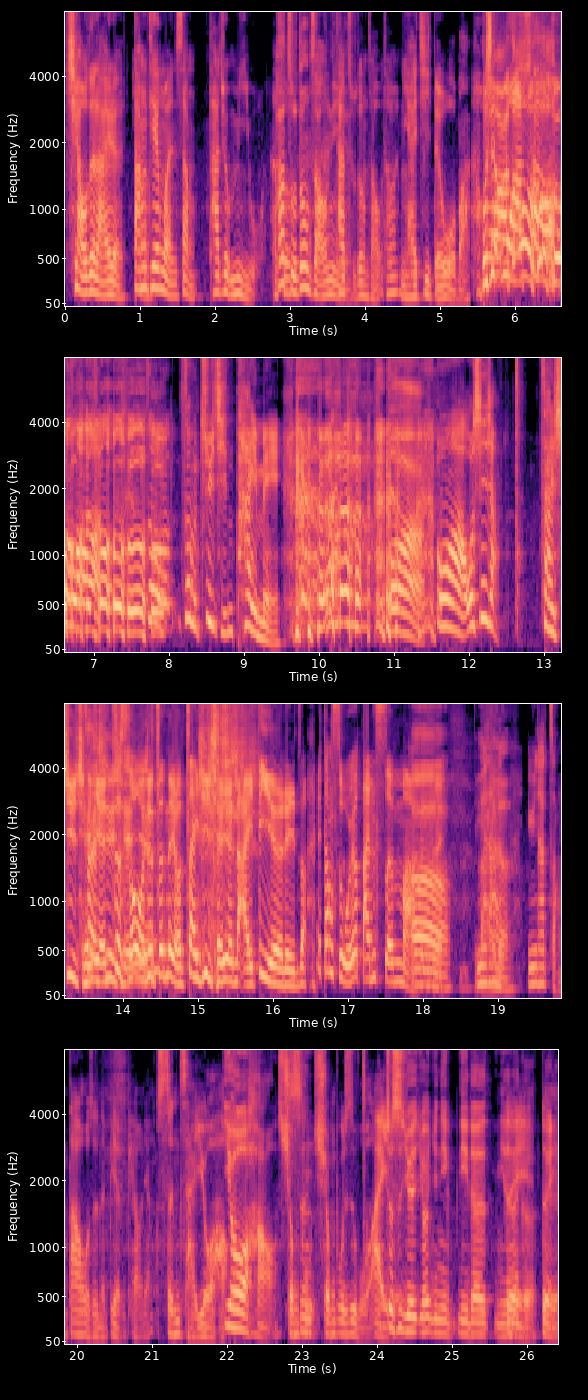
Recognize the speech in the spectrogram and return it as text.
巧的来了，当天晚上他就密我。他主动找你，他主动找我。他说：“你还记得我吗？”我说：“我操，这种这种剧情太美，哇 哇！”我心想：“再续前缘。”这时候我就真的有再续前缘的 idea 了，你知道？哎，当时我又单身嘛，对不对？因为他，因为他长大后真的变很漂亮，身材又好，又好，胸部胸部是我爱的，就是有有你你的你的那个对，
